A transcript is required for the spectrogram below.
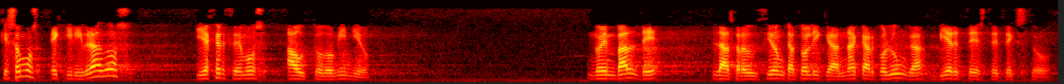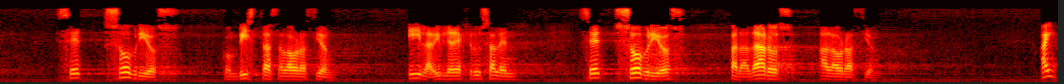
que somos equilibrados y ejercemos autodominio. No en balde la traducción católica Nácar Colunga vierte este texto. Sed sobrios con vistas a la oración. Y la Biblia de Jerusalén, sed sobrios para daros a la oración. Hay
